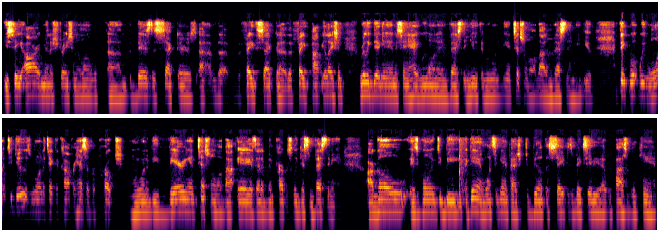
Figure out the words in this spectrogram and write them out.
you see our administration, along with um, the business sectors, uh, the, the, faith sector, the faith population, really digging in and saying, hey, we want to invest in youth and we want to be intentional about investing in youth. I think what we want to do is we want to take a comprehensive approach and we want to be very intentional about areas that have been purposely disinvested in. Our goal is going to be, again, once again, Patrick, to build the safest big city that we possibly can.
